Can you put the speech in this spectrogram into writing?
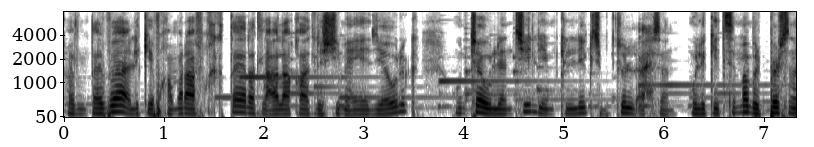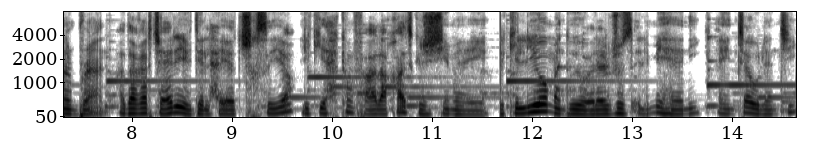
هذا الانطباع اللي كيبقى مرافق طيلة العلاقات الاجتماعية ديالك وانت ولا انت اللي يمكن ليك تبدلو الأحسن واللي كيتسمى بال personal brand هذا غير تعريف ديال الحياة الشخصية اللي كيحكم في علاقاتك الاجتماعية. لكن اليوم ندويو على الجزء المهني أي انت ولا انت في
